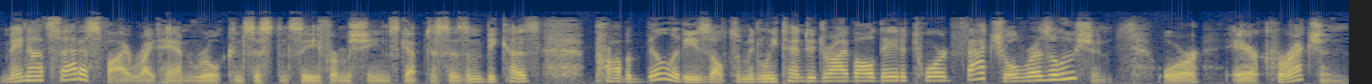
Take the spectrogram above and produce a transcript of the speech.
may not satisfy right-hand rule consistency for machine skepticism because probabilities ultimately tend to drive all data toward factual resolution or error correction.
